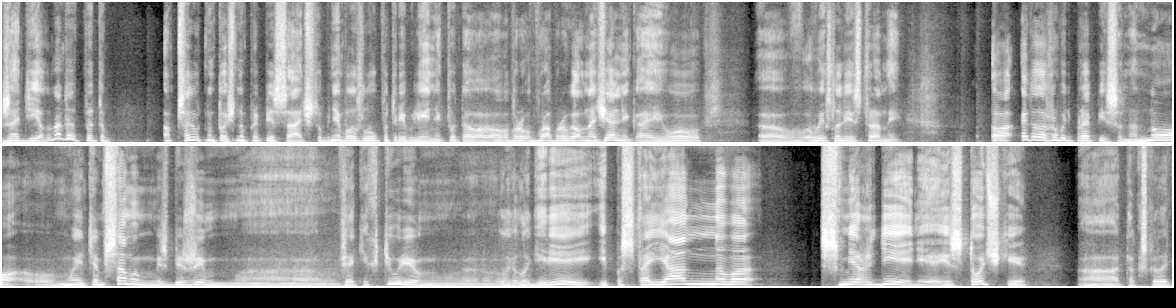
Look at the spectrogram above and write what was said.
задела, надо это абсолютно точно прописать, чтобы не было злоупотребления, кто-то обругал начальника, а его э, выслали из страны. А, это должно быть прописано, но мы тем самым избежим э, всяких тюрем, э, лагерей и постоянного смердения из точки так сказать,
